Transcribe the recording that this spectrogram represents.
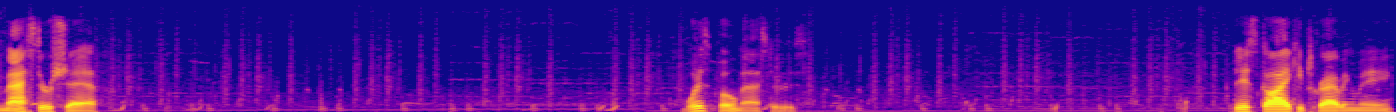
Master Chief. What is Bowmasters? This guy keeps grabbing me.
